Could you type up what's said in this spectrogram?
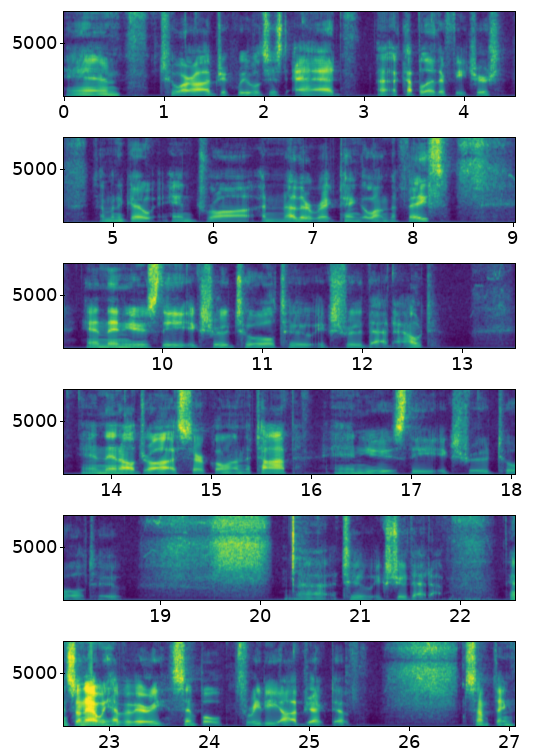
and to our object we will just add a couple other features. So I'm going to go and draw another rectangle on the face and then use the extrude tool to extrude that out. And then I'll draw a circle on the top and use the extrude tool to uh, to extrude that up. And so now we have a very simple 3D object of something,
